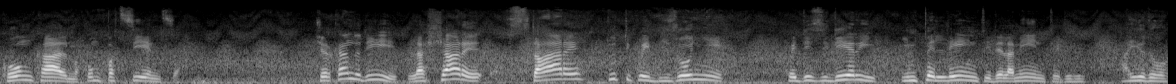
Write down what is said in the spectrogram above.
con calma, con pazienza, cercando di lasciare stare tutti quei bisogni, quei desideri impellenti della mente, di, ah io devo,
